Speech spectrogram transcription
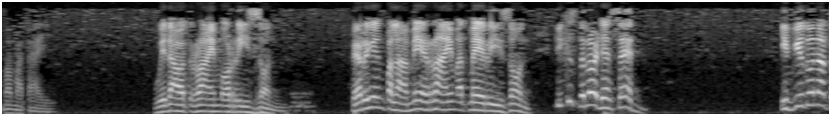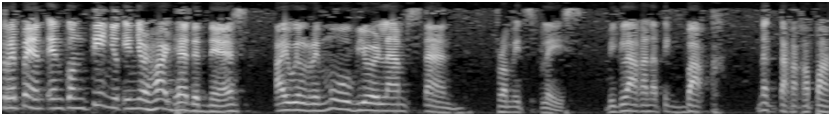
mamatay. Without rhyme or reason. Pero yun pala, may rhyme at may reason. Because the Lord has said, If you do not repent and continue in your hard-headedness, I will remove your lampstand from its place. Bigla ka natigbak, nagtaka ka pa.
